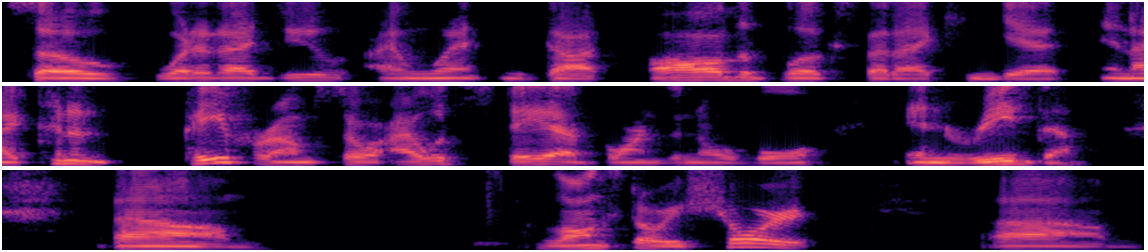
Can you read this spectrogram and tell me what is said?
So what did I do? I went and got all the books that I can get, and I couldn't pay for them, so I would stay at Barnes and Noble and read them. Um, long story short, um,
